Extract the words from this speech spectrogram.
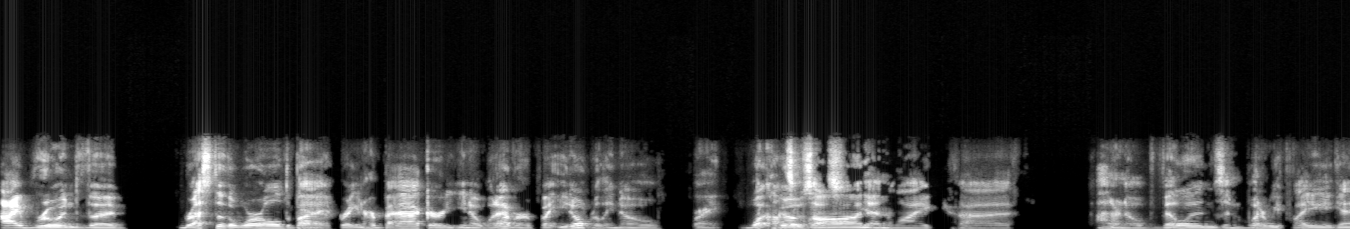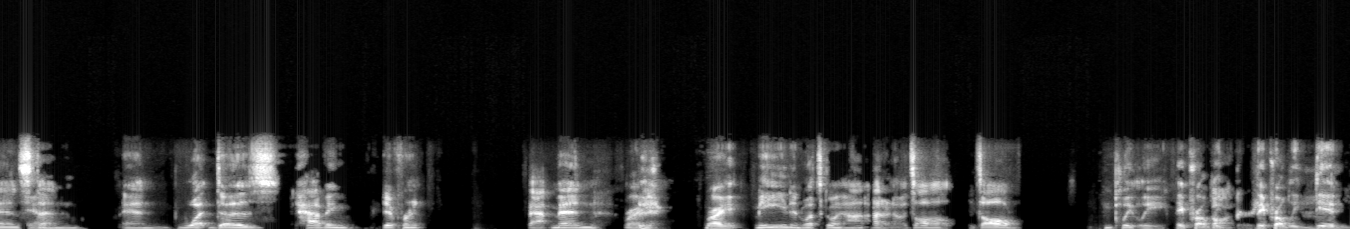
I ruined the rest of the world by Yeah. bringing her back, or you know whatever? But you don't really know right. what goes on, yeah. and like uh, I don't know villains, and what are we fighting against, and and what does having different Batmen Right. Right. mean and what's going on. I don't know. It's all it's all completely They probably bonkers. they probably did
